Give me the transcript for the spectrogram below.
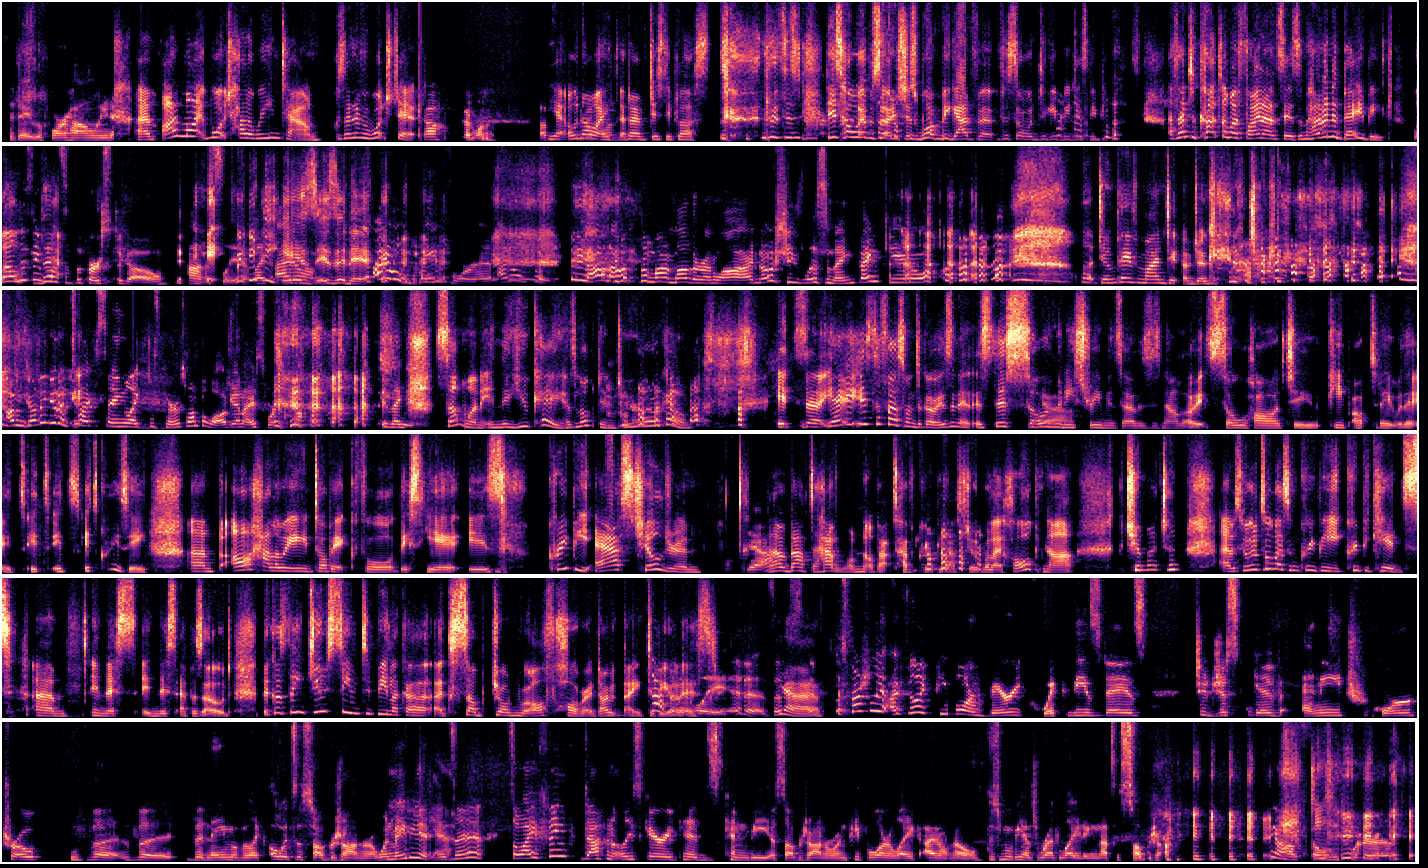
the day before Halloween. Um, I might watch Halloweentown because I never watched it. Oh, good one. That's Yeah. Oh no, I, I don't have Disney Plus. this is this whole episode is just one big advert for someone to give me Disney Plus. I've had to cut down my finances. I'm having a baby. Well, Disney the- Plus is the first to go. Honestly, it really like I is, don't, isn't it? I don't pay for it. I don't. Pay. Shout out to my mother-in-law. I know she's listening. Thank you. well, don't pay for mine too. I'm joking. I'm joking. I'm gonna get a text saying like, "Does Paris want the login?" I swear. to God. It's like someone in the UK has logged into your account. It's uh, yeah, it is the first one to go, isn't it? There's there's so Yeah. many streaming services now, though. It's so hard to keep up to date with it. It's it's it's it's crazy. Um, but our Halloween topic for this year is creepy ass children. Yeah. I'm about to have. Well, I'm not about to have creepy ass children. Well, I hope not. Could you imagine? Um, so we're going to talk about some creepy, creepy kids um, in this in this episode because they do seem to be like a, a subgenre of horror, don't they? To be honest, it is. It's- Yeah. it's- especially, I feel like people are very quick these days to just give any tr- horror trope the the the name of like, oh, it's a subgenre when maybe it Yeah. not So I think definitely scary kids can be a subgenre when people are like, I don't know, this movie has red lighting, that's a subgenre. You know how film Twitter is.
